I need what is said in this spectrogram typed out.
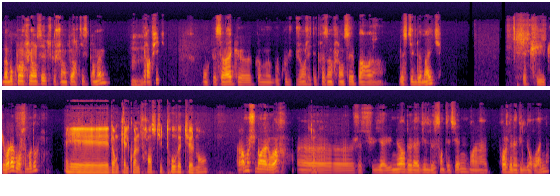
M'a beaucoup influencé puisque je suis un peu artiste quand même, mhm. graphique. Donc c'est vrai que comme beaucoup de gens, j'étais très influencé par le style de Mike. Et puis, puis voilà, grosso modo. Et dans quel coin de France tu te trouves actuellement? Alors moi je suis dans la Loire. Euh, je suis à une heure de la ville de Saint-Étienne, la... proche de la ville de Rouen.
